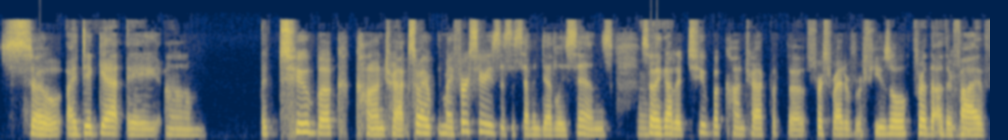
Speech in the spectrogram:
So I did get a um, a two book contract. So I, my first series is the Seven Deadly Sins. Mm-hmm. So I got a two book contract with the first right of refusal for the other mm-hmm. five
